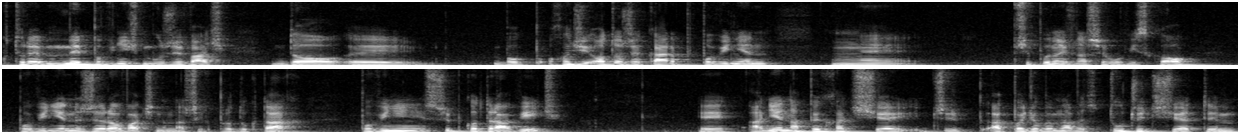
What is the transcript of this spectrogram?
które my powinniśmy używać do, y, bo chodzi o to, że karp powinien przypłynąć w nasze łowisko, powinien żerować na naszych produktach, powinien szybko trawić, y, a nie napychać się, czy, a powiedziałbym nawet tłuczyć się tym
